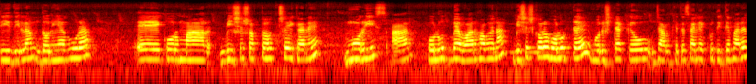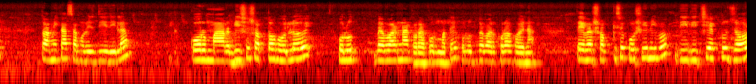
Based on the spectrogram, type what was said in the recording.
দিয়ে দিলাম ধনিয়া গুঁড়া, এই কোরমার বিশেষত্ব হচ্ছে এখানে মরিচ আর হলুদ ব্যবহার হবে না, বিশেষ করে হলুদটাই, মরিচটা কেউ জাল খেতে চাইলে একটু দিতে পারেন। তো আমি কাঁচা মরিচ দিয়ে দিলাম। কোরমার বিশেষত্ব হলেই হলুদ ব্যবহার না করা, কোরমাতে হলুদ ব্যবহার করা হয় না। তো এবার সব কিছু কষিয়ে নিব। দিয়ে দিচ্ছি একটু জল।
